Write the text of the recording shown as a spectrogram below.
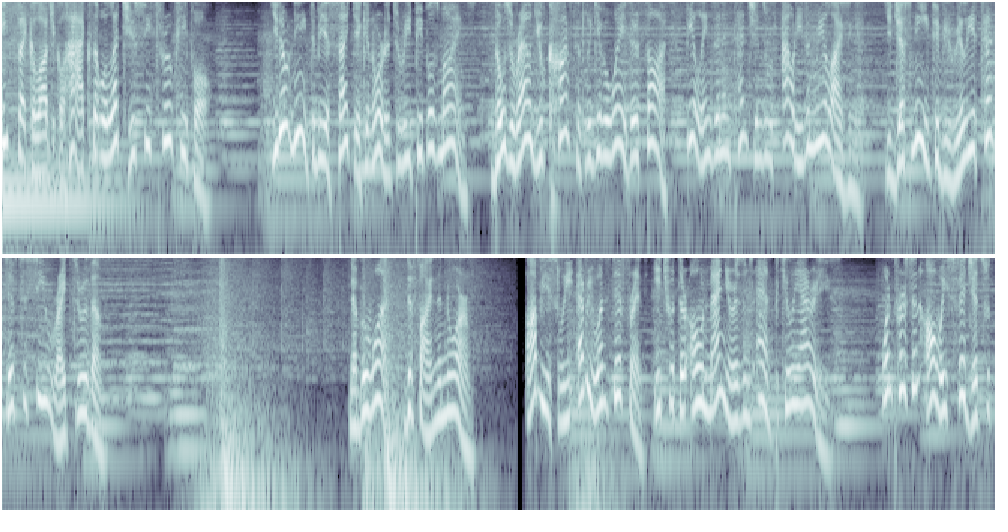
8 psychological hacks that will let you see through people. You don't need to be a psychic in order to read people's minds. Those around you constantly give away their thoughts, feelings, and intentions without even realizing it. You just need to be really attentive to see right through them. Number 1. Define the norm. Obviously, everyone's different, each with their own mannerisms and peculiarities. One person always fidgets with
